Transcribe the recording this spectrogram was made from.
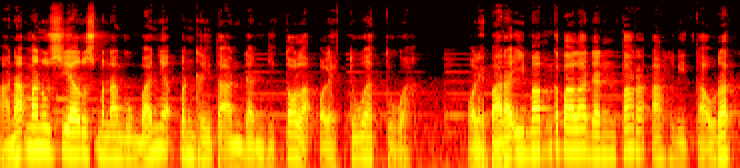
Anak manusia harus menanggung banyak penderitaan dan ditolak oleh tua-tua, oleh para imam kepala dan para ahli Taurat,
